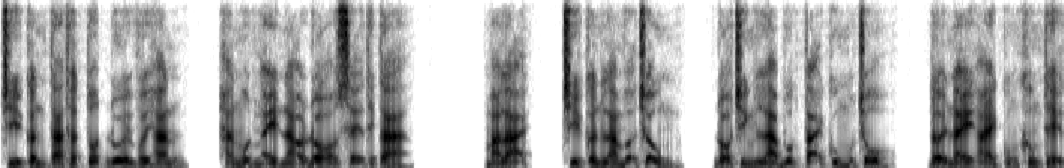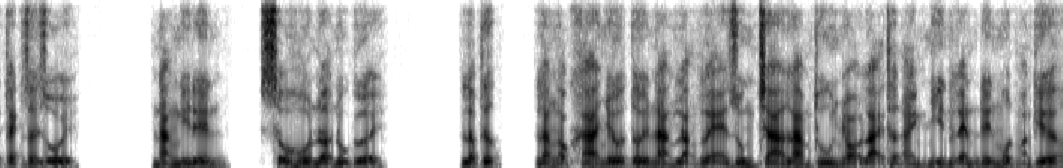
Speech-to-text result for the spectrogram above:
Chỉ cần ta thật tốt đối với hắn hắn một ngày nào đó sẽ thích ta. Mà lại, chỉ cần làm vợ chồng, đó chính là buộc tại cùng một chỗ, đời này ai cũng không thể tách rời rồi. Nàng nghĩ đến, xấu hổ nợ nụ cười. Lập tức, lăng ngọc kha nhớ tới nàng lặng lẽ dùng cha làm thu nhỏ lại thận ảnh nhìn lén đến một màn kia,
